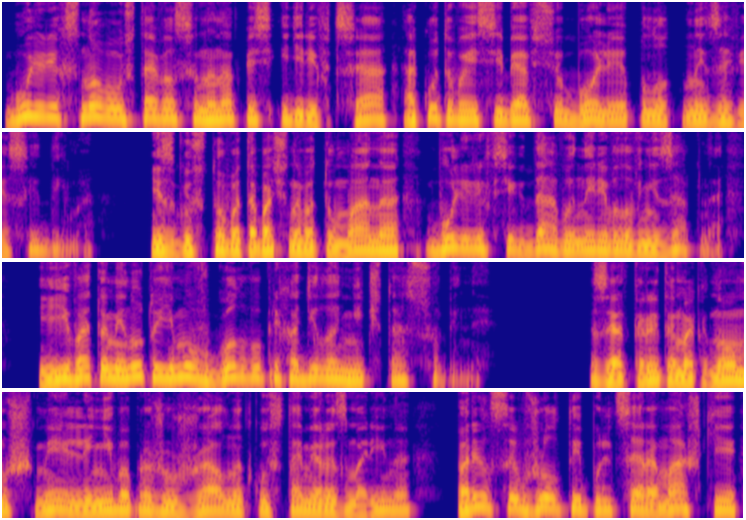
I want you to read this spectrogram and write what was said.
Булерих снова уставился на надпись и деревца, окутывая себя все более плотной завесой дыма. Из густого табачного тумана Булерих всегда выныривал внезапно, и в эту минуту ему в голову приходило нечто особенное. За открытым окном шмель лениво прожужжал над кустами розмарина, порылся в желтой пыльце ромашки,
